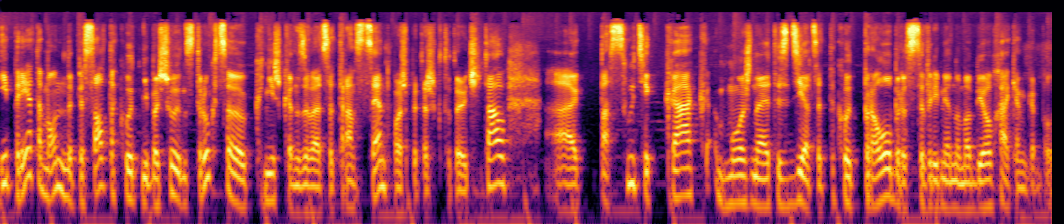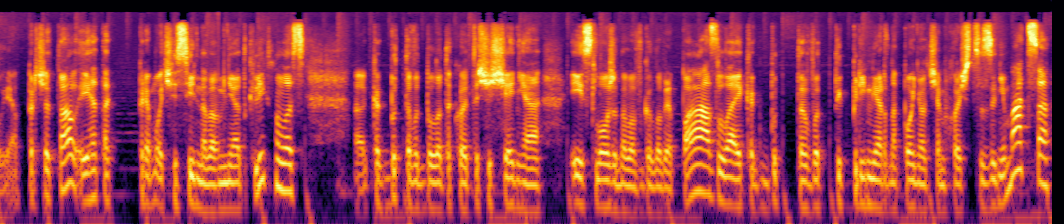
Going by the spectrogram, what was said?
И при этом он написал такую небольшую инструкцию, книжка называется «Трансцент», может быть, даже кто-то ее читал, а, по сути, как можно это сделать. Это такой вот прообраз современного биохакинга был. Я прочитал, и это прям очень сильно во мне откликнулось, а, как будто вот было такое ощущение и сложенного в голове пазла, и как будто вот ты примерно понял, чем хочется заниматься.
